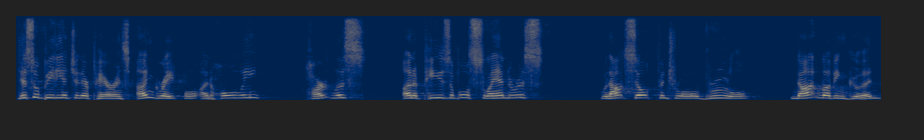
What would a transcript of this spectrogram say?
disobedient to their parents, ungrateful, unholy, heartless, unappeasable, slanderous, without self control, brutal, not loving good,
